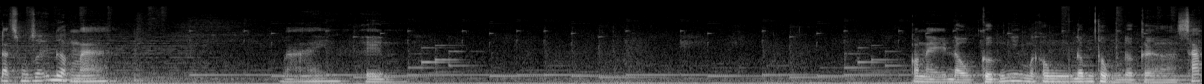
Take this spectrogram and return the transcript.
Đặt xuống dưới được mà. Vãi êm con này đầu cứng nhưng mà không đâm thủng được ờ, uh, sắt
